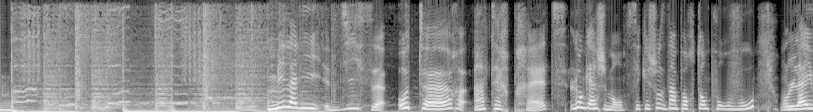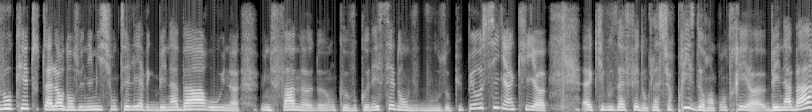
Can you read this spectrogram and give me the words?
Oh. Mélanie 10, auteur, interprète. L'engagement, c'est quelque chose d'important pour vous. On l'a évoqué tout à l'heure dans une émission télé avec Benabar ou une, une femme euh, que vous connaissez, dont vous vous occupez aussi, hein, qui, euh, euh, qui vous a fait donc la surprise de rencontrer Benabar.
